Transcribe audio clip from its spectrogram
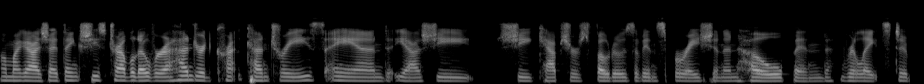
Oh my gosh, I think she's traveled over a hundred cr- countries, and yeah, she she captures photos of inspiration and hope, and relates to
